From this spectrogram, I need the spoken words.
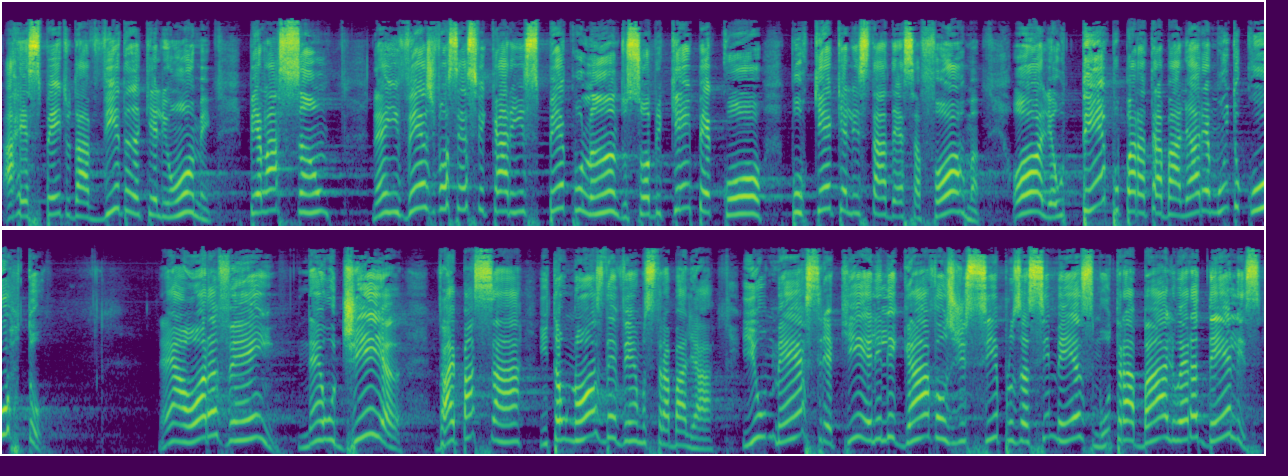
a respeito da vida daquele homem, pela ação. Né? Em vez de vocês ficarem especulando sobre quem pecou, por que, que ele está dessa forma, olha, o tempo para trabalhar é muito curto. É, a hora vem, né? o dia vai passar. Então nós devemos trabalhar. E o mestre aqui, ele ligava os discípulos a si mesmo. O trabalho era deles,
